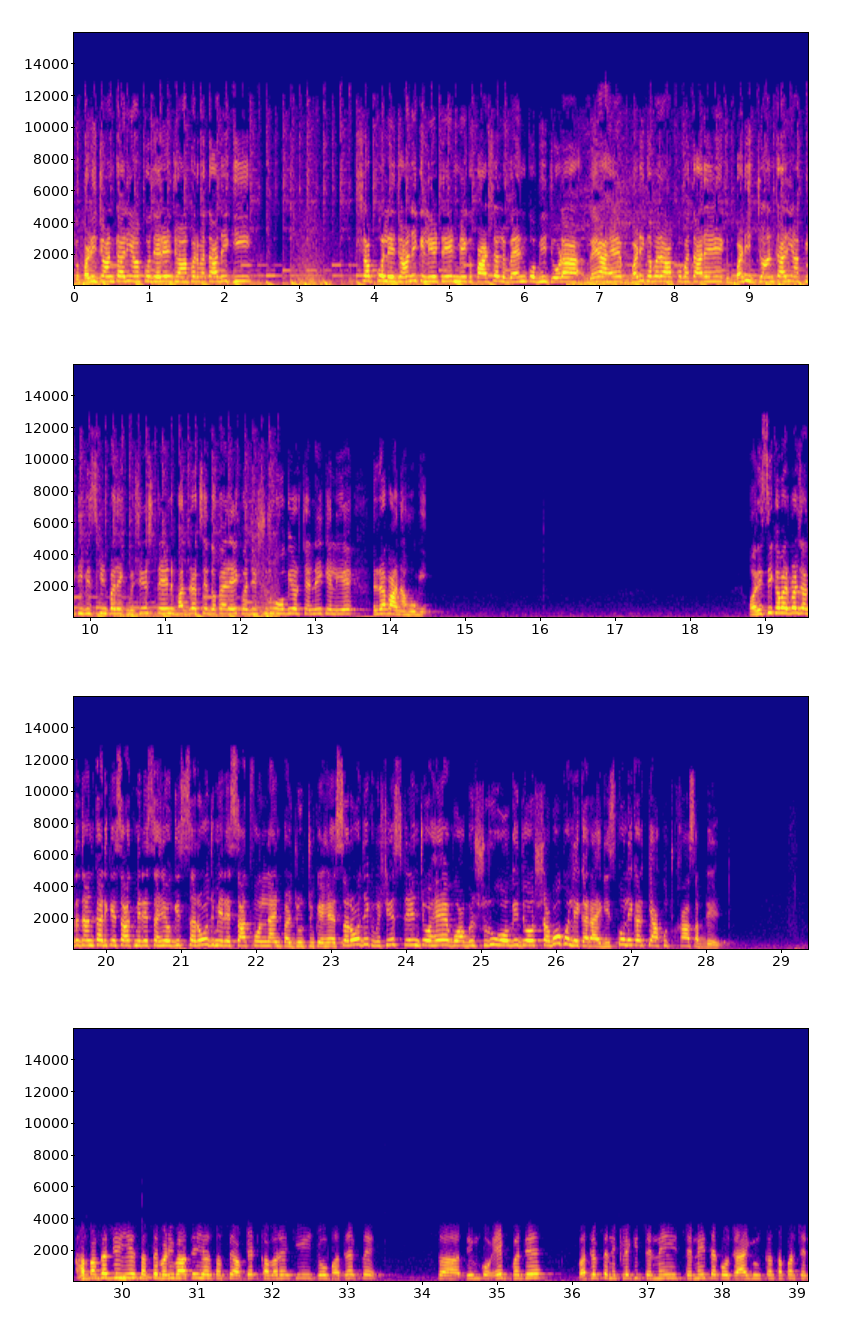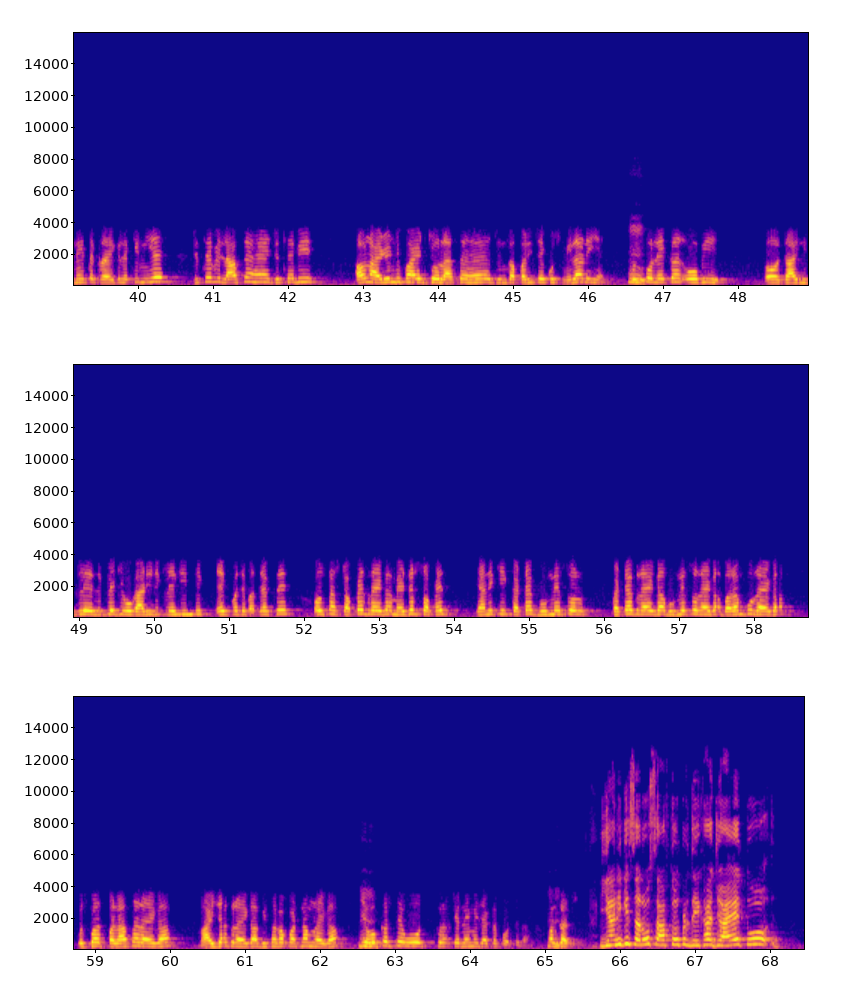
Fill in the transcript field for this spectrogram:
तो बड़ी जानकारी आपको दे रहे हैं, जहाँ पर बता दें कि शव को ले जाने के लिए ट्रेन में एक पार्सल वैन को भी जोड़ा गया है। बड़ी खबर आपको बता रहे हैं। एक बड़ी जानकारी आपकी टीवी स्क्रीन पर, एक विशेष ट्रेन भद्रक से दोपहर एक बजे शुरू होगी और चेन्नई के लिए रवाना होगी। और इसी खबर पर ज़्यादा जानकारी के साथ मेरे सहयोगी सरोज मेरे साथ फ़ोन लाइन पर जुड़ चुके हैं। सरोज एक विशेष ट्रेन जो है वो अब शुरू होगी जो शवों को लेकर आएगी। इसको लेकर क्या कुछ खास अपडेट हाँ पंकज जी ये सबसे बड़ी बात है यह सबसे अपडेट खबर है कि जो भद्रक से दिन को एक बजे भद्रक से निकलेगी चेन्नई चेन्नई तक हो जाएगी उसका सफ़र चेन्नई तक रहेगी। लेकिन ये जितने भी लाशें हैं जितने भी अनआइडेंटिफाइड जो लाशें हैं जिनका परिचय कुछ मिला नहीं है हम्म। उसको लेकर वो भी जाए निकले निकलेगी वो गाड़ी निकलेगी ठीक एक बजे भद्रक से और उसका स्टॉपेज रहेगा मेजर स्टॉपेज यानी कि कटक भुवनेश्वर कटक रहेगा भुवनेश्वर रहेगा बरहमपुर रहेगा उसके बाद पलासा रहेगा भाईजाग रहेगा विशाखापट्टनम रहेगा ये हम्म। होकर से वो चेन्नई में जाकर पहुंचेगा पंकज यानी कि सरोज साफ़ तौर पर देखा जाए तो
